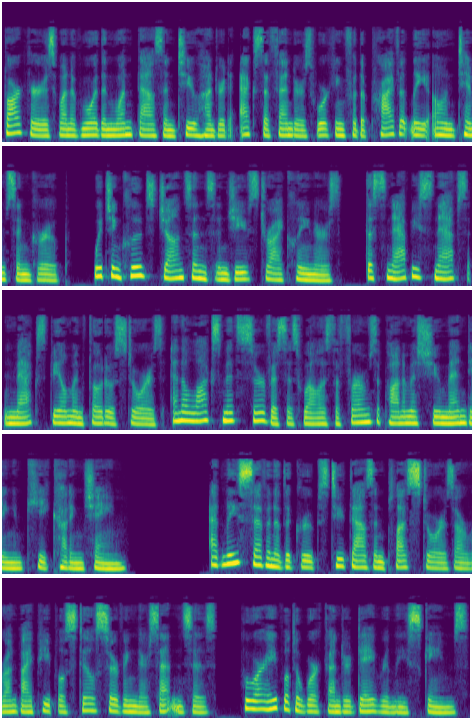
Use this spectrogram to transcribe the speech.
Barker is one of more than 1,200 ex offenders working for the privately owned Timpson Group, which includes Johnson's and Jeeves Dry Cleaners, the Snappy Snaps and Max Spielman photo stores, and a locksmith service, as well as the firm's eponymous shoe mending and key cutting chain. At least seven of the group's 2,000 plus stores are run by people still serving their sentences, who are able to work under day release schemes.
